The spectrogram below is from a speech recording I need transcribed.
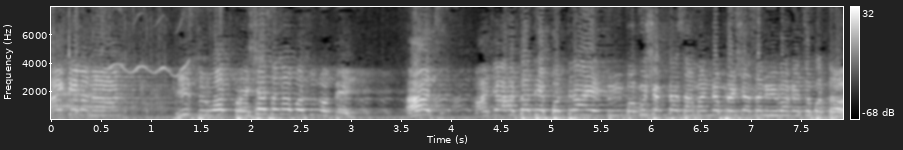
काय केलं ना? ही सुरुवात प्रशासनापासून होते. आज माझ्या हातात हे पत्र आहे. तुम्ही बघू शकता सामान्य प्रशासन विभागाचं पत्र.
